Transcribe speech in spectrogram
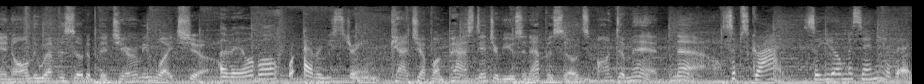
An all new episode of The Jeremy White Show. Available wherever you stream. Catch up on past interviews and episodes on demand now. Subscribe so you don't miss any of it.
